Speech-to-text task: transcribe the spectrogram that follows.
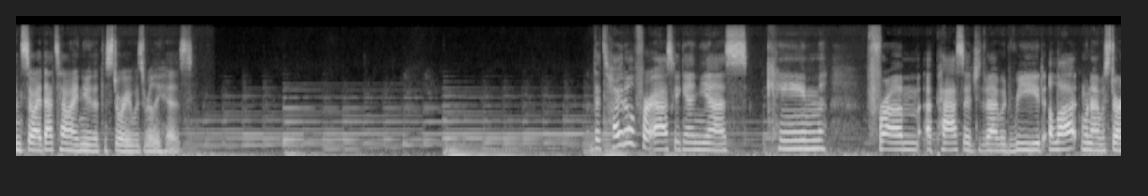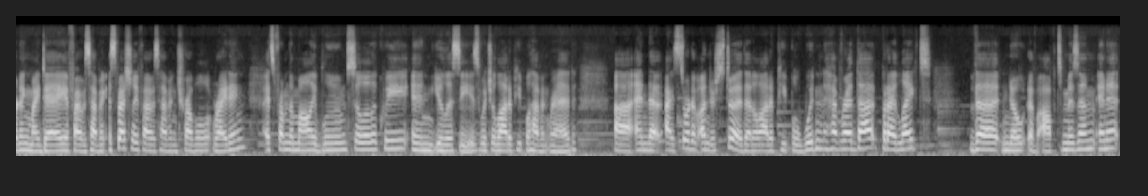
And so I, that's how I knew that the story was really his. The title for Ask Again Yes came from a passage that I would read a lot when I was starting my day if I was having especially if I was having trouble writing. It's from the Molly Bloom soliloquy in Ulysses, which a lot of people haven't read. Uh, and that I sort of understood that a lot of people wouldn't have read that, but I liked the note of optimism in it.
